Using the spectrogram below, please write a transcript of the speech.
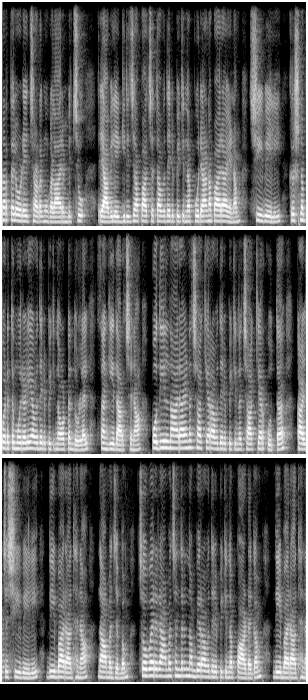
പള്ളിയുണർത്തലോടെ ചടങ്ങുകൾ ആരംഭിച്ചു രാവിലെ ഗിരിജാപാച്ചത്ത് അവതരിപ്പിക്കുന്ന പുരാണ പാരായണം ശിവേലി കൃഷ്ണപുരത്ത് മുരളി അവതരിപ്പിക്കുന്ന ഓട്ടംതുള്ളൽ സംഗീതാർച്ചന പൊതിയിൽ നാരായണ ചാക്യാർ അവതരിപ്പിക്കുന്ന ചാക്യാർ കൂത്ത് കാഴ്ച ശിവേലി ദീപാരാധന നാമജപം ചൊവ്വര രാമചന്ദ്രൻ നമ്പ്യാർ അവതരിപ്പിക്കുന്ന പാടകം ദീപാരാധന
